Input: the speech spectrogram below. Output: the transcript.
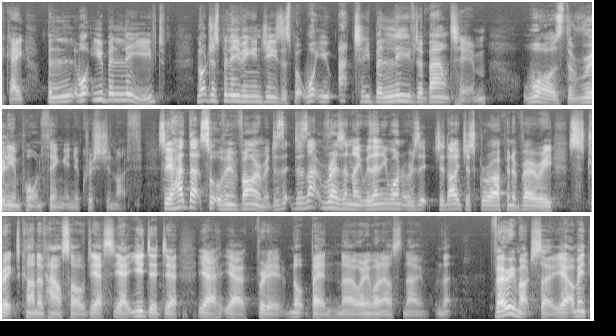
Okay? Be- what you believed, not just believing in Jesus, but what you actually believed about him was the really important thing in your Christian life. So you had that sort of environment. Does, it, does that resonate with anyone, or is it, did I just grow up in a very strict kind of household? Yes, yeah, you did. Yeah, yeah, yeah, brilliant. Not Ben, no, or anyone else, no. no. Very much so, yeah. I mean,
